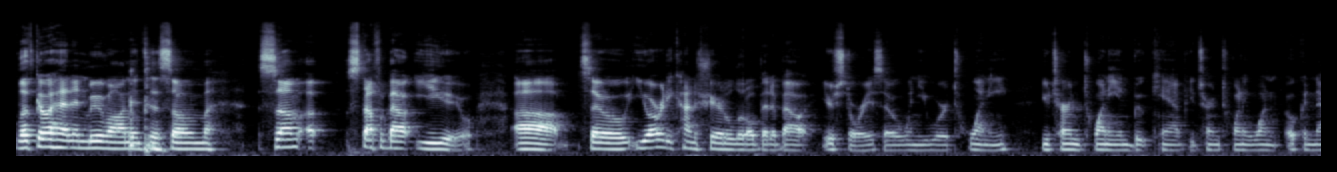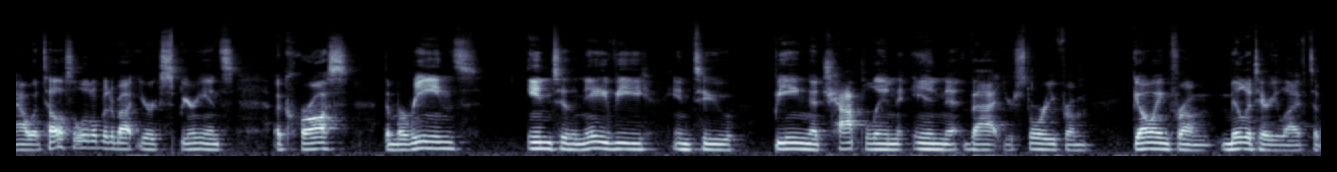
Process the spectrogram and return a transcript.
let's go ahead and move on into some some uh, stuff about you. Um, so you already kind of shared a little bit about your story. So when you were 20, you turned 20 in boot camp. You turned 21 in Okinawa. Tell us a little bit about your experience across the Marines, into the Navy, into being a chaplain in that. Your story from going from military life to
